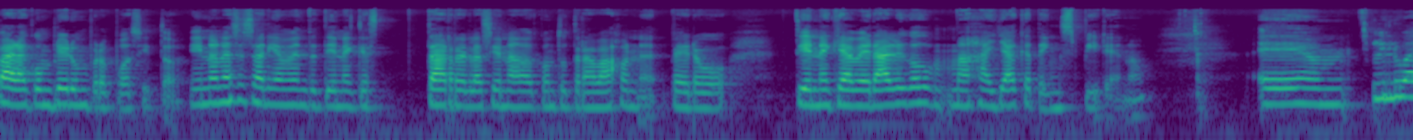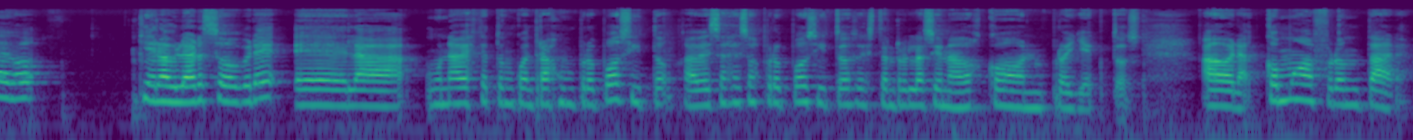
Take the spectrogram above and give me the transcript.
para cumplir un propósito. Y no necesariamente tiene que estar relacionado con tu trabajo, pero tiene que haber algo más allá que te inspire, ¿no? Em, y luego quiero hablar sobre eh, la, una vez que tú encuentras un propósito, a veces esos propósitos están relacionados con proyectos. Ahora, ¿cómo afrontar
